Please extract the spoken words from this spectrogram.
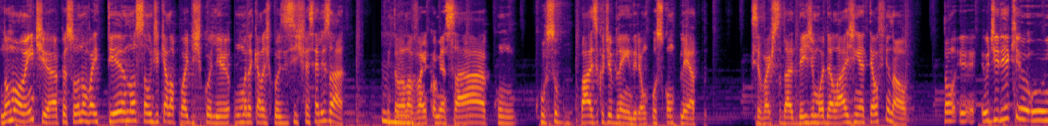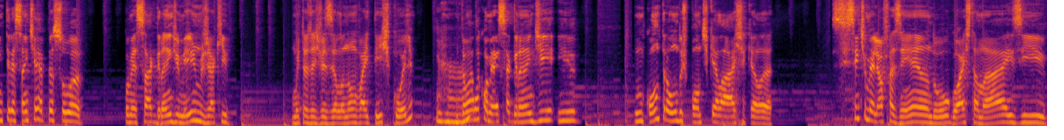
Normalmente a pessoa não vai ter noção de que ela pode escolher uma daquelas coisas e se especializar. Uhum. Então ela vai começar com curso básico de Blender, é um curso completo. Que você vai estudar desde modelagem até o final. Então eu diria que o interessante é a pessoa começar grande mesmo, já que muitas das vezes ela não vai ter escolha. Uhum. Então ela começa grande e encontra um dos pontos que ela acha que ela se sente melhor fazendo ou gosta mais e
